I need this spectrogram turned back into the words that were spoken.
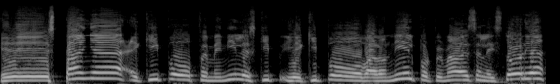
eh, España, equipo femenil esqui- y equipo varonil por primera vez en la historia,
